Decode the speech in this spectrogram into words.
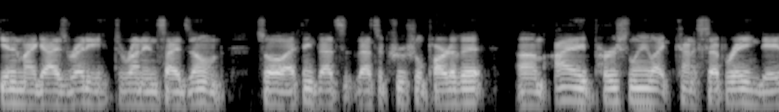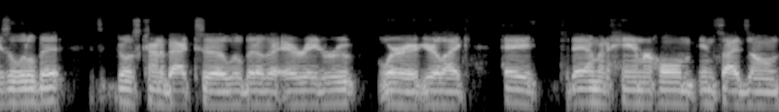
getting my guys ready to run inside zone. So I think that's that's a crucial part of it. Um, I personally like kind of separating days a little bit. It goes kind of back to a little bit of an air raid route where you're like, hey, today I'm going to hammer home inside zone.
